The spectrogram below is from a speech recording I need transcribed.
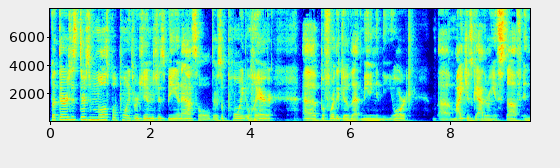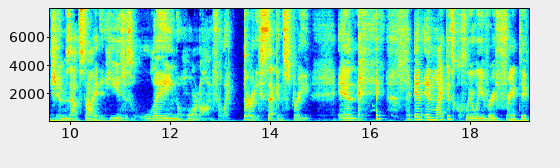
But there's just there's multiple points where Jim is just being an asshole. There's a point where uh, before they go to that meeting in New York, uh, Mike is gathering his stuff and Jim's outside and he is just laying the horn on for like 30 seconds straight. And and and Mike is clearly a very frantic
